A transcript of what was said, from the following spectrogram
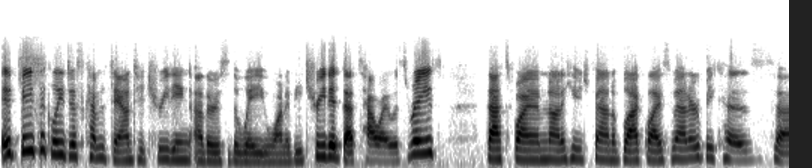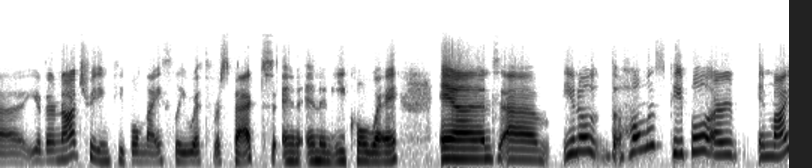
it basically just comes down to treating others the way you want to be treated. That's how I was raised that's why I'm not a huge fan of Black Lives Matter because uh, they're not treating people nicely with respect and in an equal way. And, um, you know, the homeless people are, in my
